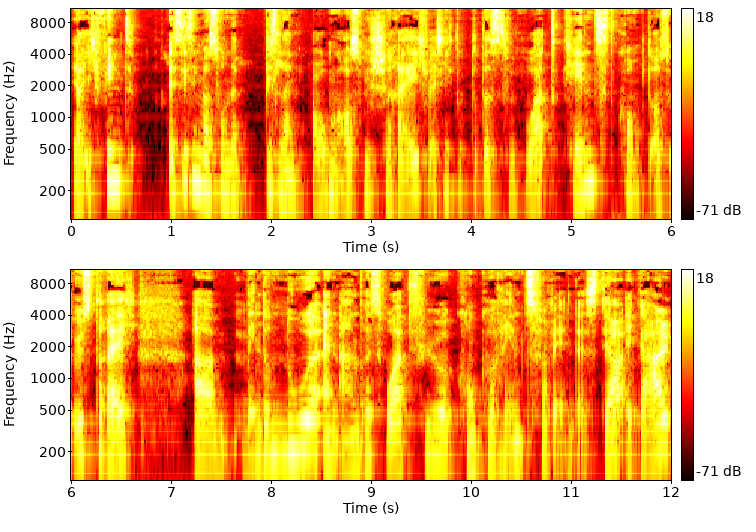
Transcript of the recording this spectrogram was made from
Ja, ich finde, es ist immer so ein bisschen ein Augenauswischerei. Ich weiß nicht, ob du das Wort kennst, kommt aus Österreich. Ähm, wenn du nur ein anderes Wort für Konkurrenz verwendest. Ja, egal,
